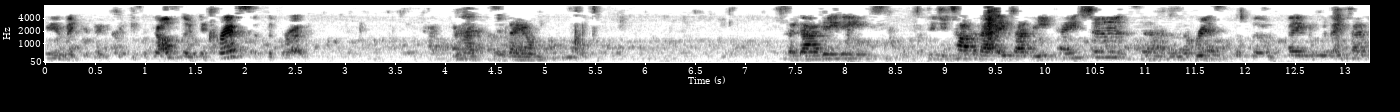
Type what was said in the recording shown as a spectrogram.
it can make your baby sick. It also depresses the growth. Write this down diabetes? Did you talk about HIV patients and the risk of the baby with HIV?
